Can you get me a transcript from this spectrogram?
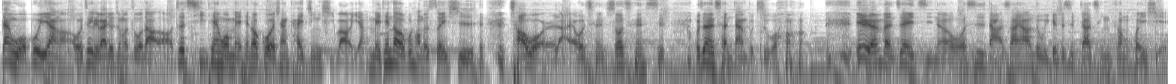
但我不一样哦，我这个礼拜就这么做到了哦。这七天我每天都过得像开惊喜包一样，每天都有不同的衰事 朝我而来。我只能说，真是我真的承担不住哦。因为原本这一集呢，我是打算要录一个就是比较轻松诙谐，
